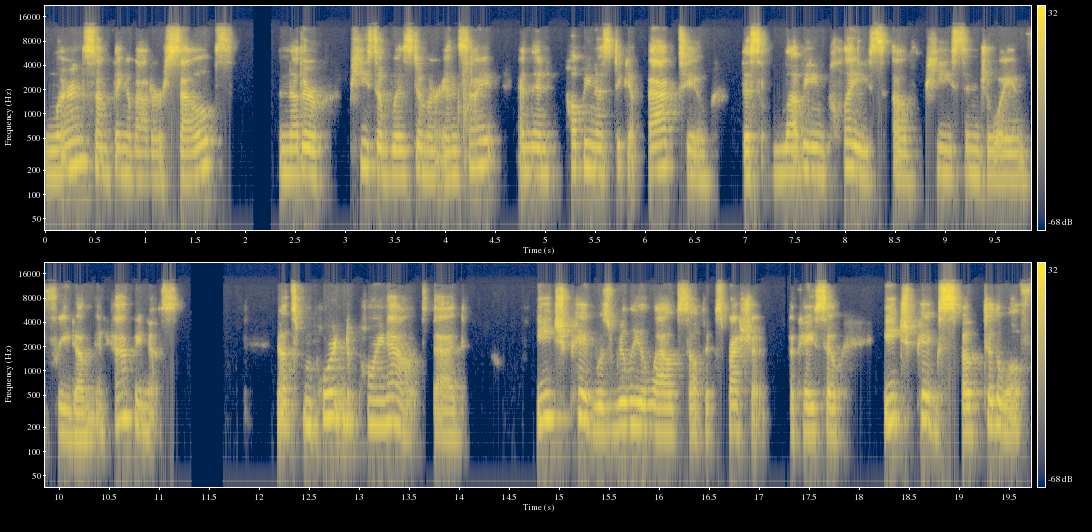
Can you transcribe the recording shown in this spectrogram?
learn something about ourselves, another piece of wisdom or insight, and then helping us to get back to this loving place of peace and joy and freedom and happiness. Now, it's important to point out that each pig was really allowed self expression. Okay, so each pig spoke to the wolf.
